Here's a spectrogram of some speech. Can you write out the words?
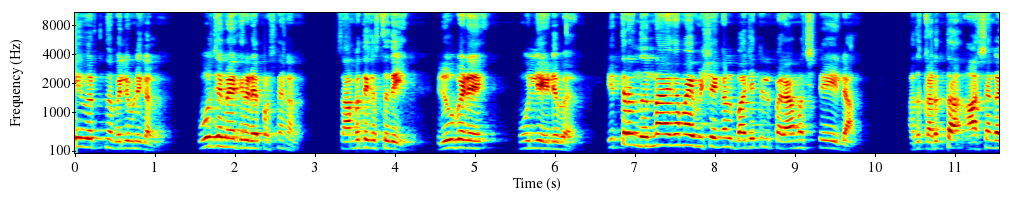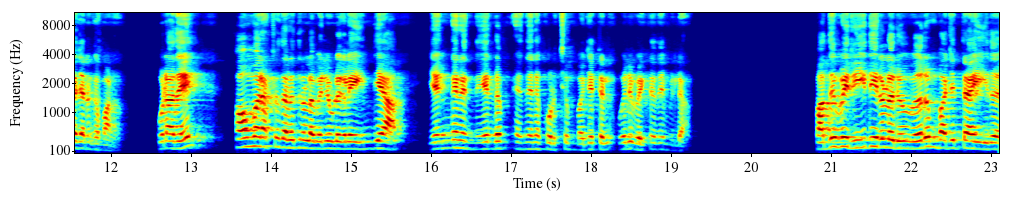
ഐ ഉയർത്തുന്ന വെല്ലുവിളികൾ ഊർജ മേഖലയുടെ പ്രശ്നങ്ങൾ സാമ്പത്തിക സ്ഥിതി രൂപയുടെ മൂല്യ ഇടിവ് ഇത്തരം നിർണായകമായ വിഷയങ്ങൾ ബജറ്റിൽ പരാമർശിച്ചേയില്ല. അത് കടുത്ത ആശങ്കാജനകമാണ്. കൂടാതെ ഭൗമരാഷ്ട്ര തലത്തിലുള്ള വെല്ലുവിളികളെ ഇന്ത്യ എങ്ങനെ നേരിടും എന്നതിനെ കുറിച്ചും ബജറ്റിൽ ഒരു വ്യക്തതയുമില്ല. പതിവ് രീതിയിലുള്ള ഒരു വെറും ബജറ്റായി ഇത്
